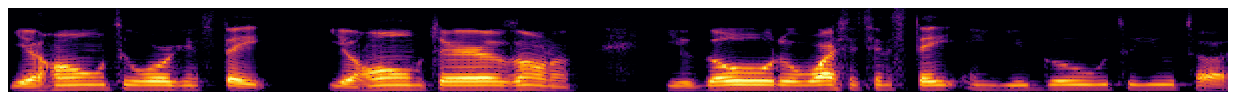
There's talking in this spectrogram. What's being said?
You're home to Oregon State. You're home to Arizona. You go to Washington State and you go to Utah.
